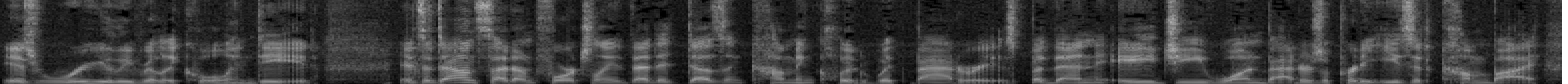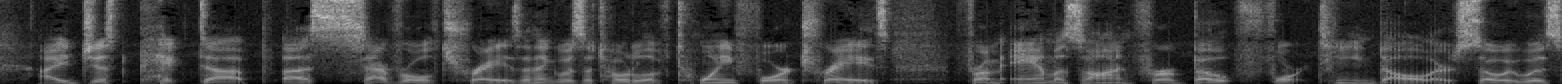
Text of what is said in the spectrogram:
is really, really cool indeed. It's a downside, unfortunately, that it doesn't come included with batteries, but then AG1 batteries are pretty easy to come by. I just picked up uh, several trays, I think it was a total of 24 trays from Amazon for about $14. So it was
